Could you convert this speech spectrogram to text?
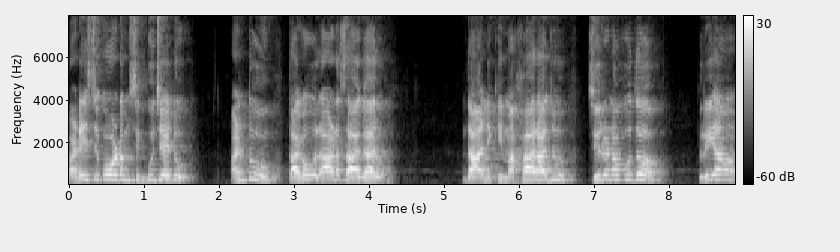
పడేసుకోవడం సిగ్గుచేటు అంటూ తగవులాడసాగారు. దానికి మహారాజు చిరునవ్వుతో ప్రియ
